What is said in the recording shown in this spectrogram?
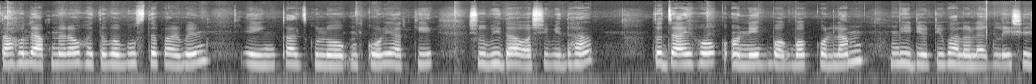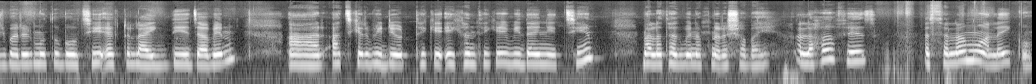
তাহলে আপনারাও হয়তো বা বুঝতে পারবেন এই কাজগুলো করে আর কি সুবিধা, অসুবিধা। তো যাই হোক, অনেক বক বক করলাম। ভিডিওটি ভালো লাগলে শেষবারের মতো বলছি, একটা লাইক দিয়ে যাবেন। আর আজকের ভিডিওর থেকে এখান থেকেই বিদায় নিচ্ছি। ভালো থাকবেন আপনারা সবাই। আল্লাহ হাফেজ। আসসালামু আলাইকুম।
